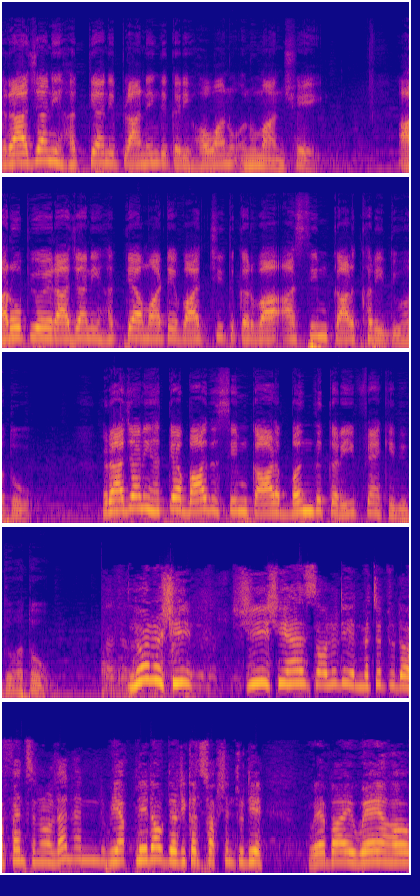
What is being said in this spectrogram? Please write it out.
રાજાની હત્યાની પ્લાનિંગ કરી હોવાનું અનુમાન છે. આરોપીઓએ રાજાની હત્યા માટે વાતચીત કરવા આ સિમ કાર્ડ ખરીદ્યું હતું. રાજાની હત્યા બાદ સિમ કાર્ડ બંધ કરી ફેંકી દીધું હતું. No, no, she, she, she has already admitted to the offence and all that, and we have played out the reconstruction today, whereby where her,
